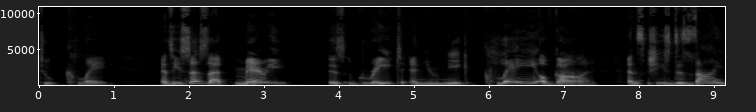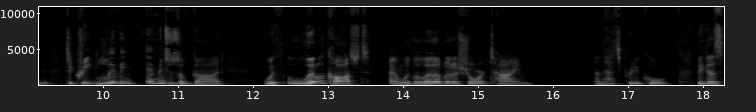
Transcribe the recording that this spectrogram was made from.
to clay. And so he says that Mary is great and unique clay of God. And she's designed to create living images of God with little cost and with a little bit of short time. And that's pretty cool. Because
